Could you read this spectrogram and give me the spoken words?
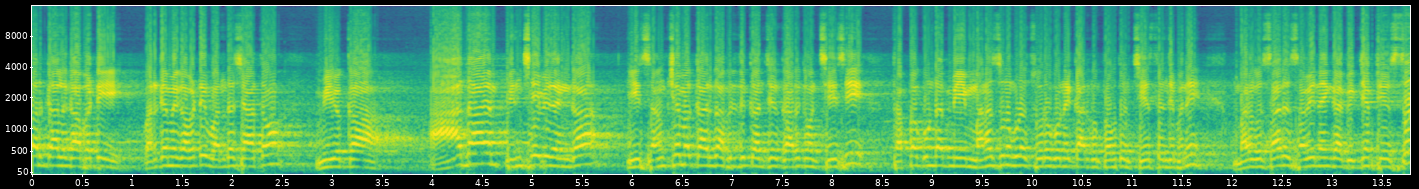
వర్గాలు కాబట్టి వర్గమే కాబట్టి వంద శాతం మీ యొక్క ఆదాయం పెంచే విధంగా ఈ సంక్షేమ కార్యక్రమం అభివృద్ధి కార్యక్రమం చేసి తప్పకుండా మీ మనసును కూడా చూరగొనే కార్యక్రమం ప్రభుత్వం చేస్తుందని చెప్పని మరొకసారి సవినయంగా విజ్ఞప్తి చేస్తూ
